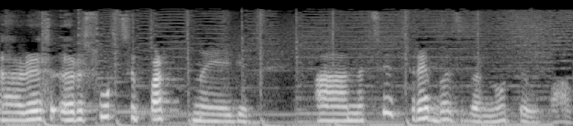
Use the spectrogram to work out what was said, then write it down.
рес- ресурси партнерів. А на це треба звернути увагу.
